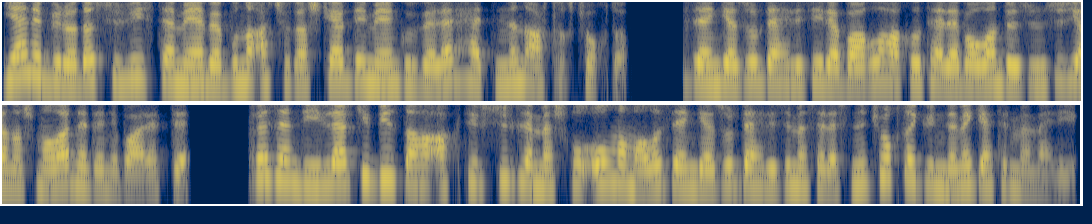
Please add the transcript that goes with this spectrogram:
Yəni büroda sülhü istəməyən və bunu açıq-aşkar deməyən qüvvələr həddindən artıq çoxdur. Zəngəzur dəhlizi ilə bağlı haqlı tələbə olan dözümsüz yanaşmalar nədən ibarətdir? Bəzən deyirlər ki, biz daha aktiv sülhlə məşğul olmamalı, Zəngəzur dəhlizi məsələsini çox da gündəmə gətirməməliyik.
